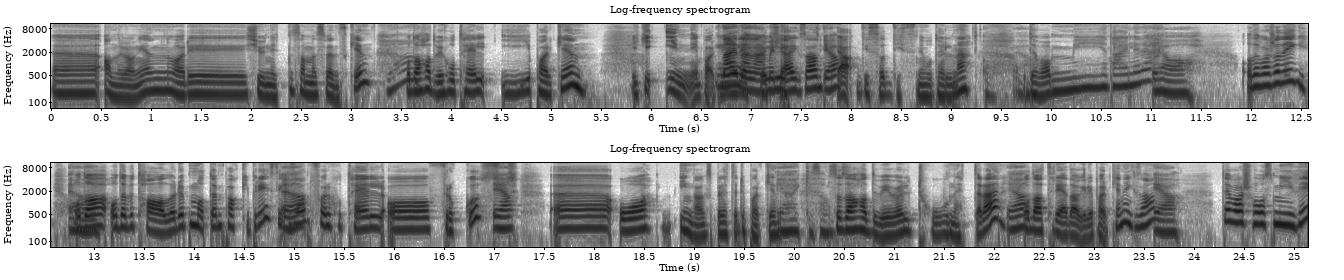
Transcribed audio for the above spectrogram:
Eh, andre gangen var i 2019 sammen med svensken, og da hadde vi hotell i parken. Ikke inne i parken, Nei, nei, nei, men litt- ikke sant? ja. Ja, disse Disney-hotellene. Og Det var mye deiligere. Ja. Og det var så digg. Ja. Og, da, og da betaler du på en måte en pakkepris ikke Ja. sant? for hotell og frokost. Ja. Uh, og inngangsbilletter til parken. Så da hadde vi vel to netter der, og da tre dager i parken. ikke sant? Ja. Det var så smidig.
